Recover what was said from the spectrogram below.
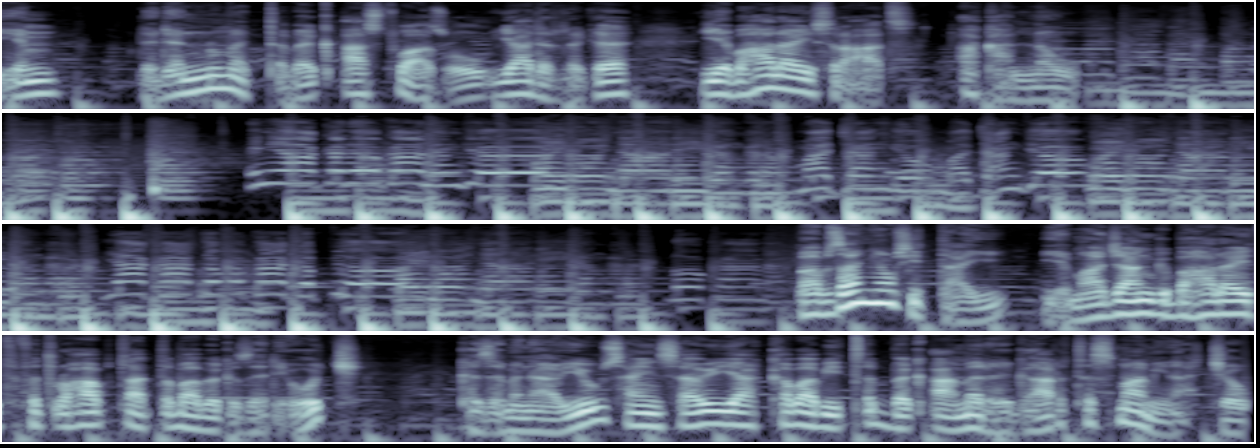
ይህም ለደኑ መጠበቅ አስተዋጽኦ ያደረገ የባህላዊ ሥርዓት አካል ነው። በአብዛኛው ሲታይ የማጃንግ ባህላዊ የተፈጥሮ ሀብት አጠባበቅ ዘዴዎች ከዘመናዊው ሳይንሳዊ የአካባቢ ጥበቃ መርህ ጋር ተስማሚ ናቸው።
